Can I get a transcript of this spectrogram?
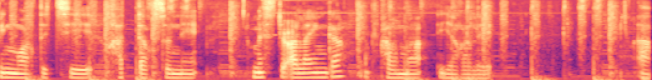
pinguartitsi khattarsuni Mr. Alainga qama yagale a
